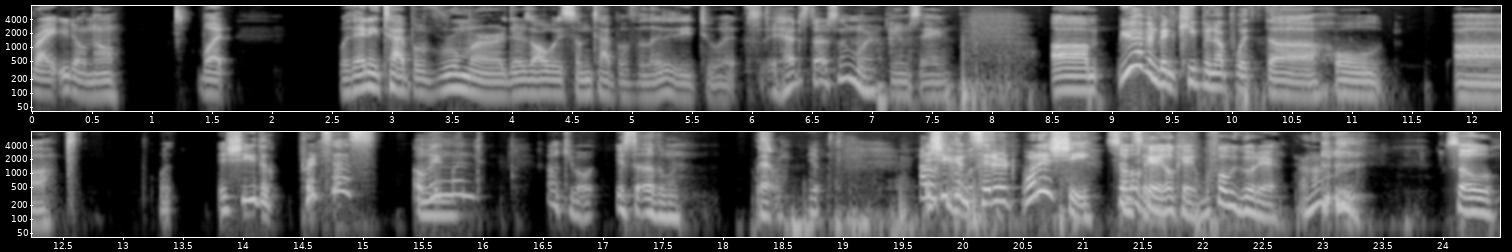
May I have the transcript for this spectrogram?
right? You don't know, but with any type of rumor, there's always some type of validity to it. It had to start somewhere. You know what I'm saying? Um, you haven't been keeping up with the whole. Uh, what is she the princess of Mhm. England? I don't keep up. It's the other one. That one. Yep. I Is she keep up with- considered? What is she? So okay, considered? okay. Before we go there, Uh-huh. so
